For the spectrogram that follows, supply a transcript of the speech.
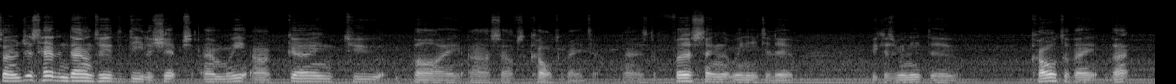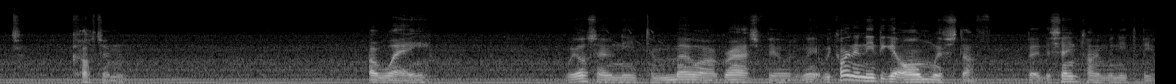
So I'm just heading down to the dealerships and we are going to buy ourselves a cultivator. That is the first thing that we need to do because we need to cultivate that cotton away. We also need to mow our grass field. We, we kind of need to get on with stuff but at the same time we need to be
